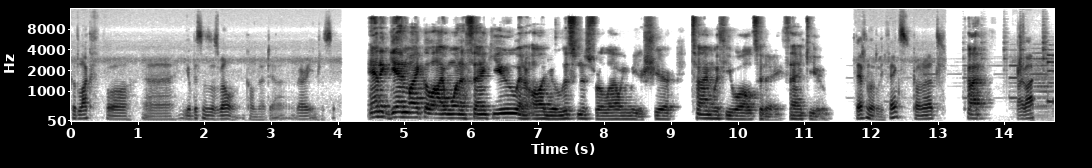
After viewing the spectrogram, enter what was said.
good luck for uh, your business as well, Conrad. Yeah, very interesting. And again, Michael, I want to thank you and all your listeners for allowing me to share time with you all today. Thank you. Definitely. Thanks, Conrad. Cut. Bye bye.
